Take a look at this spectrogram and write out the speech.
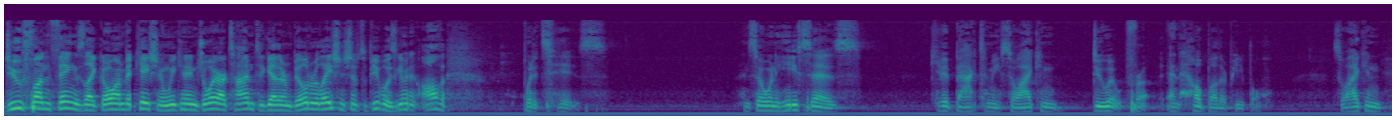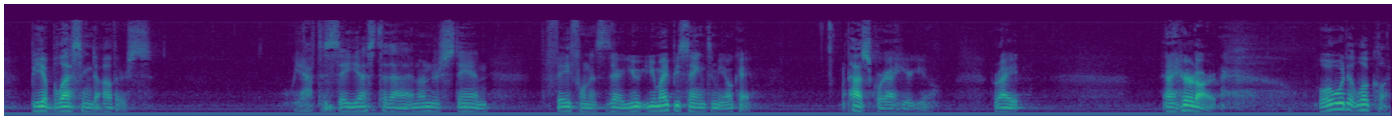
do fun things like go on vacation. We can enjoy our time together and build relationships with people. He's given it all, the, but it's His. And so when He says, "Give it back to me, so I can do it for and help other people, so I can be a blessing to others," we have to say yes to that and understand the faithfulness there. You, you might be saying to me, okay, Pastor Corey, I hear you, right? And I heard Art. What would it look like?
